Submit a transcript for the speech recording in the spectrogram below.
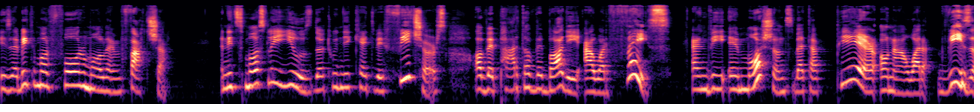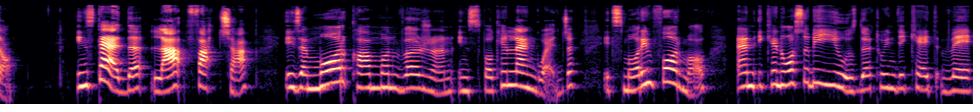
is a bit more formal than faccia, and it's mostly used to indicate the features of a part of the body, our face, and the emotions that appear on our viso. Instead, la faccia is a more common version in spoken language. It's more informal and it can also be used to indicate the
